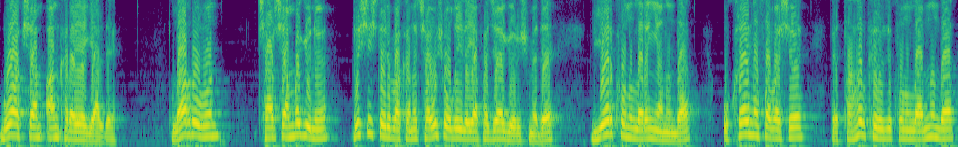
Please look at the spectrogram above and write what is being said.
bu akşam Ankara'ya geldi. Lavrov'un çarşamba günü Dışişleri Bakanı Çavuşoğlu ile yapacağı görüşmede diğer konuların yanında Ukrayna Savaşı ve tahıl krizi konularının da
